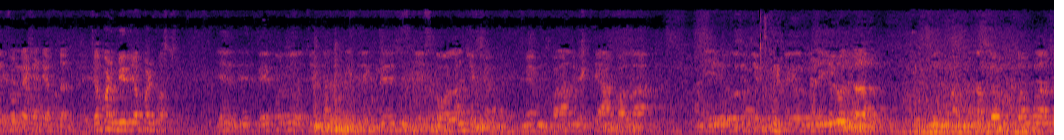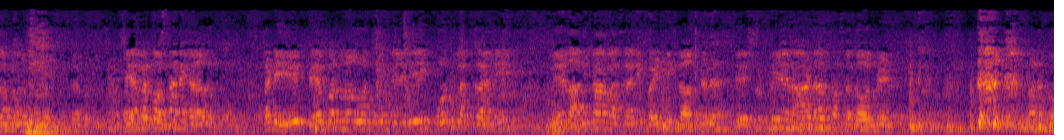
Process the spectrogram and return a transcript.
ఇన్ఫర్మేషన్ చెప్తారు చెప్పండి మీరు చెప్పండి ఫస్ట్ ఇది పేపర్లో వచ్చింది ఇది రెగ్యులేషన్ చేసుకోవాలని చెప్పాము మేము ఫలానా వ్యక్తి ఆపాలా అని చెప్పినట్టు ఎవరు అంటే ఈ రోజు కాదు సోమ- సోమవారం పేపర్కి వస్తానే కాదు ఒకటి పేపర్లో వచ్చిండేది కోర్టులకు కానీ లేదా అధికారులకు కానీ బైండింగ్ కాదు. They should be an order from the government మనకు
